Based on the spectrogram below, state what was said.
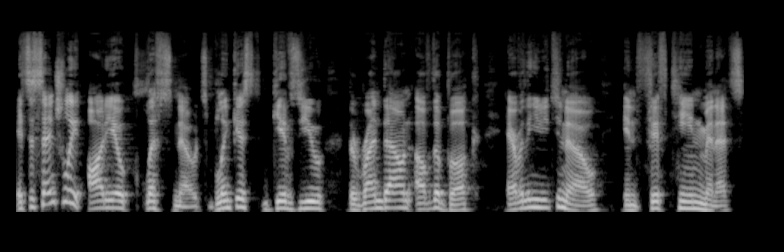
It's essentially audio Cliffs Notes. Blinkist gives you the rundown of the book, everything you need to know in 15 minutes.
